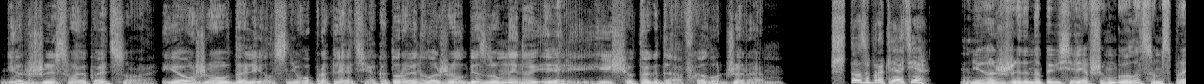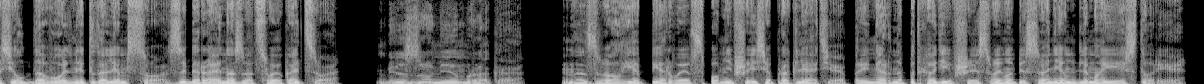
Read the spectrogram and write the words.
держи свое кольцо. Я уже удалил с него проклятие, которое наложил безумный Нуэри еще тогда в Холод-Джерем». «Что за проклятие?» Неожиданно повеселевшим голосом спросил довольный Таталемсо, забирая назад свое кольцо. «Безумие мрака». Назвал я первое вспомнившееся проклятие, примерно подходившее своим описанием для моей истории.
